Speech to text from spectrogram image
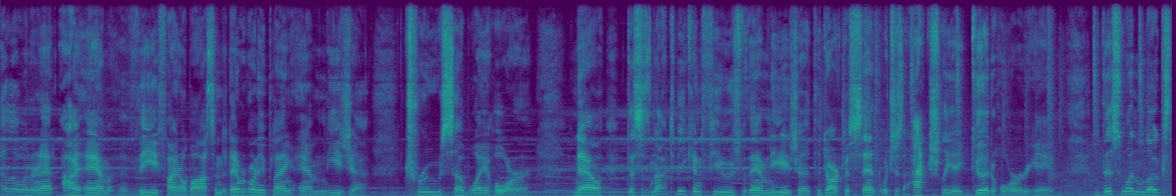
Hello Internet, I am the final boss and today we're going to be playing Amnesia, True Subway Horror. Now, this is not to be confused with Amnesia, The Dark Descent, which is actually a good horror game. This one looks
